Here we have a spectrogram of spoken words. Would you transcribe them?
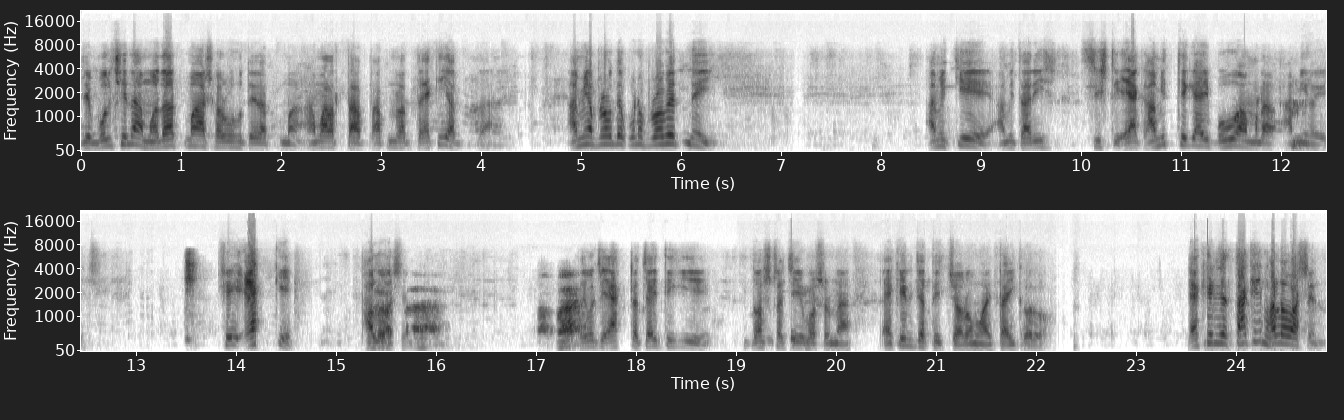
যে বলছি না, মদাত্মা সর্বভূতের আত্মা, আমার আত্মা, আপনার আত্মা একই আত্মা। আমি আপনার মধ্যে কোনো প্রভেদ নেই। আমি কে? আমি তারই সৃষ্টি। এক আমির থেকে আমি বহু আমরা আমি হয়েছি। সেই এককে ভালোবাসেন। বলছে একটা চাইতে গিয়ে দশটা চেয়ে বসো না। একের যাতে চরম হয় তাই করো। একের যা তাকেই ভালোবাসেন।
